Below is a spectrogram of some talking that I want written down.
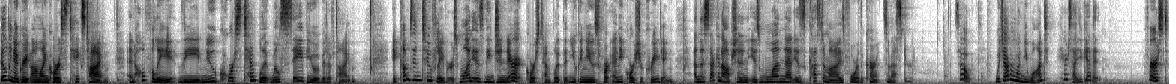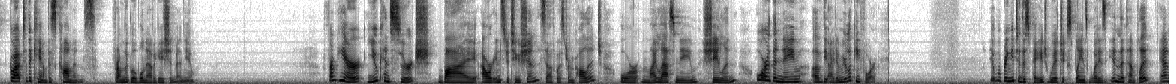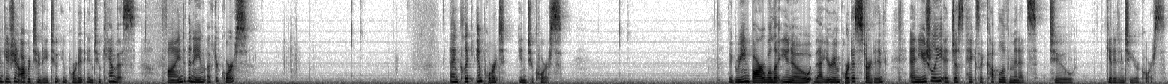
Building a great online course takes time, and hopefully, the new course template will save you a bit of time. It comes in two flavors. One is the generic course template that you can use for any course you're creating, and the second option is one that is customized for the current semester. So, whichever one you want, here's how you get it. First, go out to the Canvas Commons from the Global Navigation menu. From here, you can search by our institution, Southwestern College, or my last name, Schaelen, or the name of the item you're looking for. It will bring you to this page, which explains what is in the template and gives you an opportunity to import it into Canvas. Find the name of your course and click Import into Course. The green bar will let you know that your import has started, and usually it just takes a couple of minutes to get it into your course.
